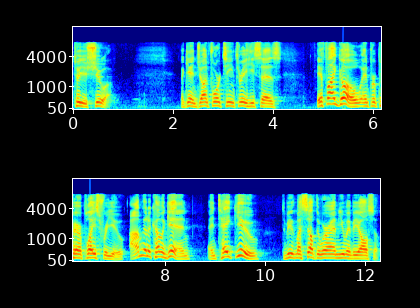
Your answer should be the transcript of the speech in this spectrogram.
to Yeshua. Again, John 14, 3, he says, If I go and prepare a place for you, I'm going to come again and take you to be with myself, that where I am, you may be also.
